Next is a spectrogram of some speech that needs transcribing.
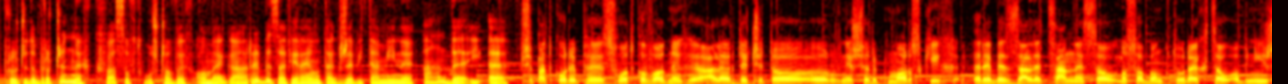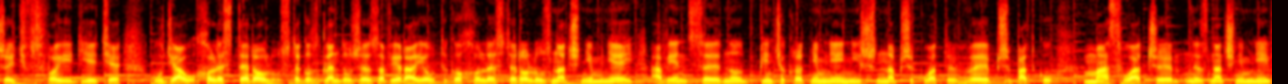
Oprócz dobroczynnych kwasów tłuszczowych omega, ryby zawierają także witaminy A, D i E. W przypadku ryb słodkowodnych, ale dotyczy to również ryb morskich, ryby zalecane są osobom, które chcą obniżyć w swojej diecie udział cholesterolu. Z tego względu, że zawierają tego cholesterolu znacznie mniej, a więc no, pięciokrotnie mniej niż na przykład w przypadku masła, czy znacznie mniej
